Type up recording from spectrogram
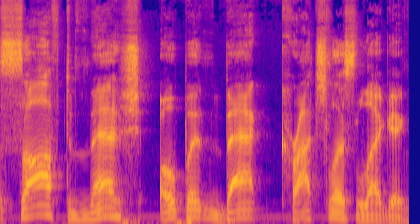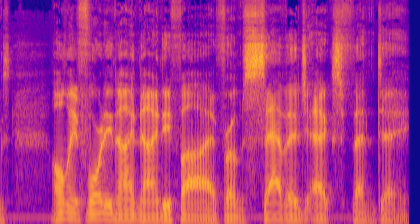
soft mesh open back crotchless leggings only $49.95 from Savage X Fenty.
